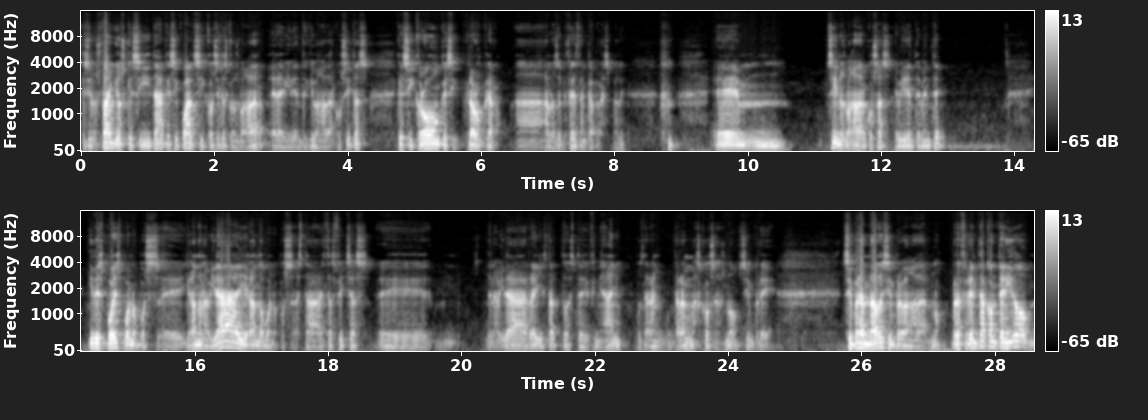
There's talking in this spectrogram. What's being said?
que si los fallos, que si tal, que si cual, sí, cositas que nos van a dar, era evidente que iban a dar cositas, que si Chrome, que si, claro, claro, a, los de PC capras, ¿vale? Em, sí, nos van a dar cosas, evidentemente, y después, bueno, pues eh, llegando Navidad, llegando, bueno, pues hasta estas fechas eh, de Navidad, Reyes, tal, todo este fin de año, pues darán, darán más cosas, ¿no? Siempre, siempre han dado y siempre van a dar, ¿no? Referente al contenido,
